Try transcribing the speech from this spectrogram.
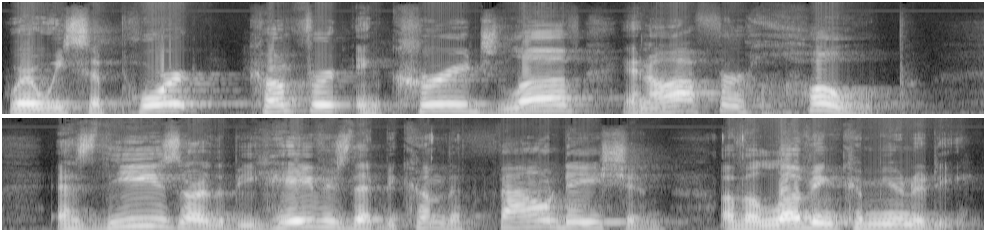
where we support, comfort, encourage, love, and offer hope, as these are the behaviors that become the foundation of a loving community,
